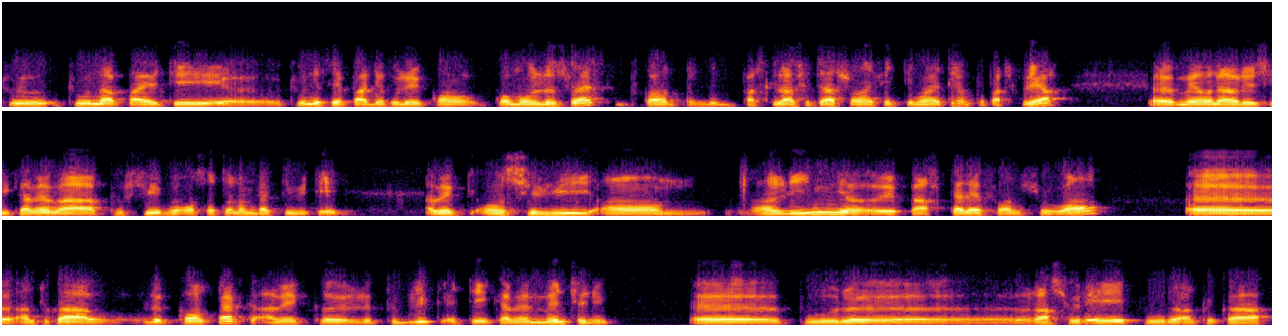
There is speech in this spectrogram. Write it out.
tout, tout n'a pas été, tout ne s'est pas déroulé comme, comme on le souhaite, quand, parce que la situation effectivement était un peu particulière. mais on a réussi quand même à poursuivre un certain nombre d'activités avec un en, ligne et par téléphone souvent. Euh, en tout cas, le contact avec euh, le public était quand même maintenu euh, pour rassurer, pour en tout cas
